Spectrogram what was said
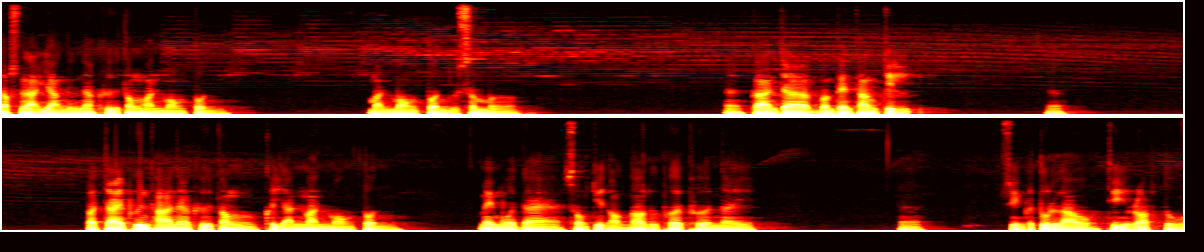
ลักษณะอย่างหนึ่งนะคือต้องหมั่นมองตน หมั่นมองตนอยู่เสมอ การจะบำเพ็ญทางจิตนะปัจจัยพื้นฐานนะคือต้องขยันหมั่นมองตน ไม่มัวแต่ส่งจิตออกนอกหรือเพลิดเพลินในสิ่งกระตุ้นเราที่อยู่รอบตัว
